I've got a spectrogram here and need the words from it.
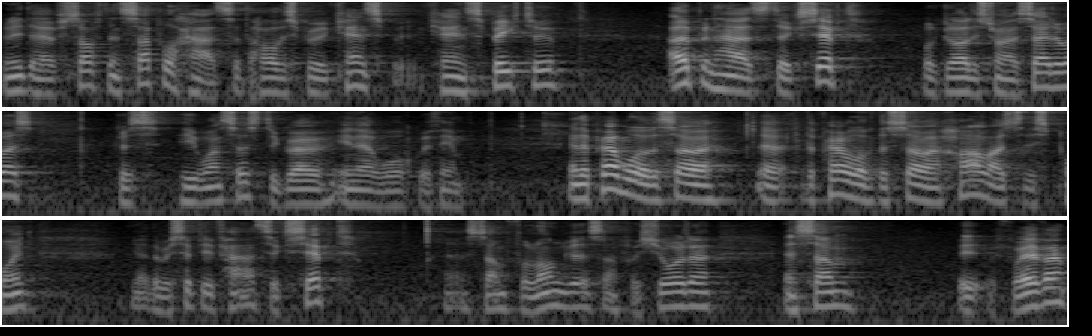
We need to have soft and supple hearts that the Holy Spirit can, sp- can speak to, open hearts to accept what God is trying to say to us, because He wants us to grow in our walk with Him. And the parable of the sower, uh, the parable of the sower highlights this point. You know, the receptive hearts accept, uh, some for longer, some for shorter, and some forever,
